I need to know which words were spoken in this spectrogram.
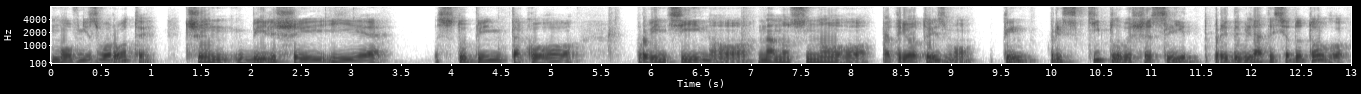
мовні звороти, чим більший є ступінь такого провінційного, наносного патріотизму, тим прискіпливіше слід придивлятися до того,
